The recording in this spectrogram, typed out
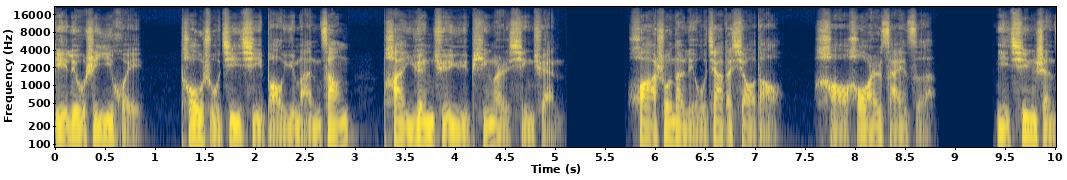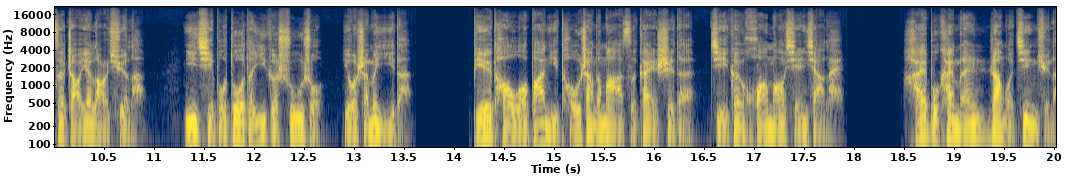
第六十一回，投鼠忌器，保于蛮赃；判冤决于平而行权。话说那柳家的笑道：“好猴儿崽子，你亲婶子找爷老去了，你岂不多得一个叔叔？有什么疑的？别讨我把你头上的帽子盖似的几根黄毛闲下来，还不开门让我进去呢？”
